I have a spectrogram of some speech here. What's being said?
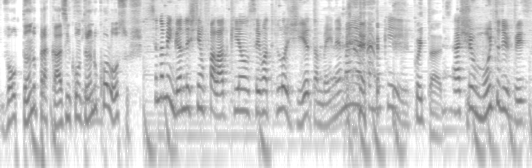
voltando pra casa, encontrando Sim. Colossus. Se não me engano, eles tinham falado que iam ser uma trilogia também, né? Mas acabou que. Coitados. Acho muito difícil.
